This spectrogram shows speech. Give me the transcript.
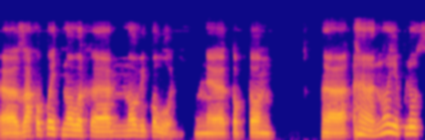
е, захопити нових е, нові колонії. Тобто, ну і плюс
